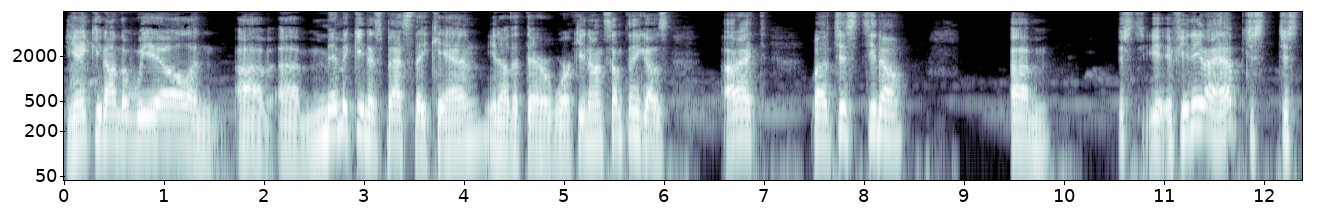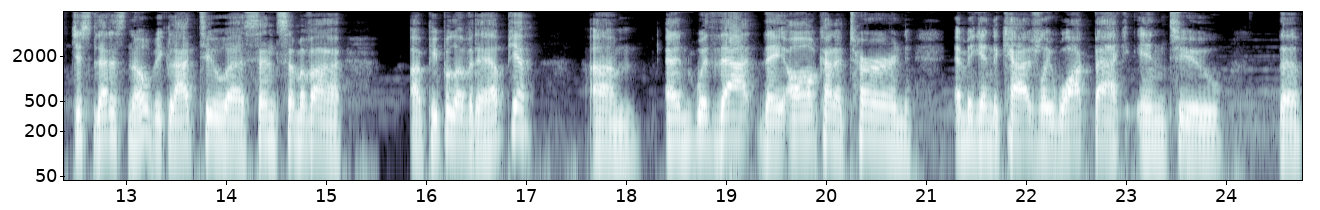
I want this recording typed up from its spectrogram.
yanking on the wheel and uh, uh, mimicking as best they can, you know, that they're working on something. He goes, All right, well, just, you know, um, just if you need our help, just just just let us know. Be glad to uh, send some of our our people over to help you. Um, and with that, they all kind of turn and begin to casually walk back into the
